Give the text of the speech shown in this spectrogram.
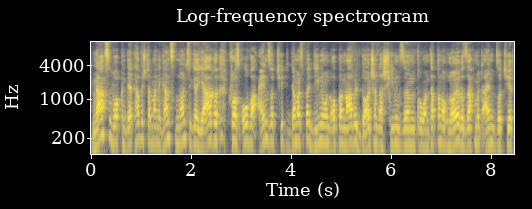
Nach The Walking Dead habe ich da meine ganzen 90er Jahre Crossover einsortiert, die damals bei Dino und auch bei Marvel Deutschland erschienen sind und habe dann auch neuere Sachen mit einsortiert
